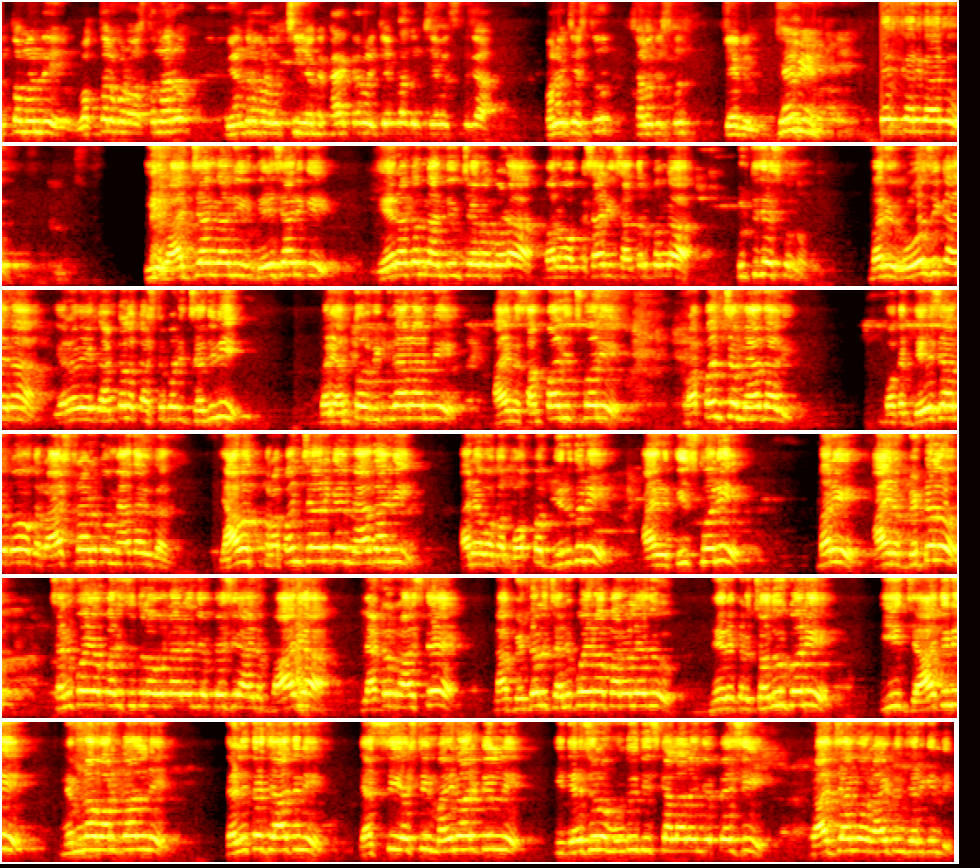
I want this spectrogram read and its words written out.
ఎంతోమంది వక్తలు కూడా వస్తున్నారు. మీ అందరూ కూడా వచ్చి ఈ యొక్క కార్యక్రమాన్ని జయప్రదం చేయవలసిందిగా మనం చేస్తూ సెలవు తీసుకుని అంబేద్కర్ గారు ఈ రాజ్యాంగాన్ని దేశానికి ఏ రకంగా అందించారో కూడా మనం ఒక్కసారి ఈ సందర్భంగా గుర్తు చేసుకుందాం. మరి రోజుకి ఆయన ఇరవై గంటలు కష్టపడి చదివి మరి ఎంతో విజ్ఞానాన్ని ఆయన సంపాదించుకొని ప్రపంచ మేధావి ఒక దేశానికో ఒక రాష్ట్రానికో మేధావి కాదు యావత్ ప్రపంచానికే మేధావి అనే ఒక గొప్ప బిరుదుని ఆయన తీసుకొని మరి ఆయన బిడ్డలు చనిపోయే పరిస్థితిలో ఉన్నారని చెప్పేసి ఆయన భార్య లెటర్ రాస్తే నా బిడ్డలు చనిపోయినా పర్వాలేదు నేను ఇక్కడ చదువుకొని ఈ జాతిని నిమ్న వర్గాల్ని దళిత జాతిని ఎస్సీ ఎస్టీ మైనారిటీల్ని ఈ దేశంలో ముందుకు తీసుకెళ్ళాలని చెప్పేసి రాజ్యాంగం రాయటం జరిగింది.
